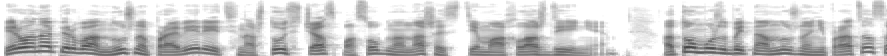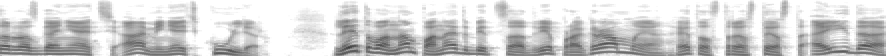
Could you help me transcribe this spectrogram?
Первонаперво нужно проверить, на что сейчас способна наша система охлаждения. А то, может быть, нам нужно не процессор разгонять, а менять кулер. Для этого нам понадобится две программы, это стресс-тест AIDA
